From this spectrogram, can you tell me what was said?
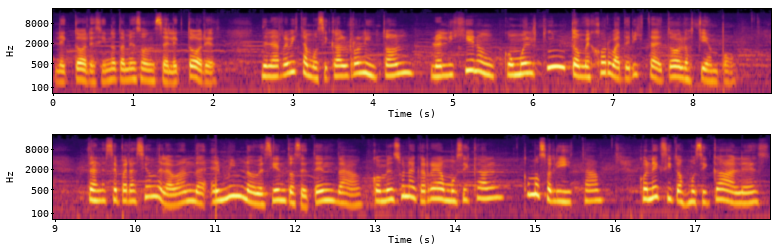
lectores, sino también son selectores, de la revista musical Rolling Stone lo eligieron como el quinto mejor baterista de todos los tiempos. Tras la separación de la banda en 1970, comenzó una carrera musical como solista, con éxitos musicales,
